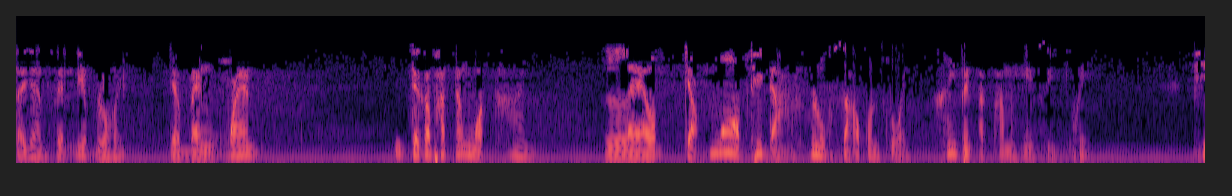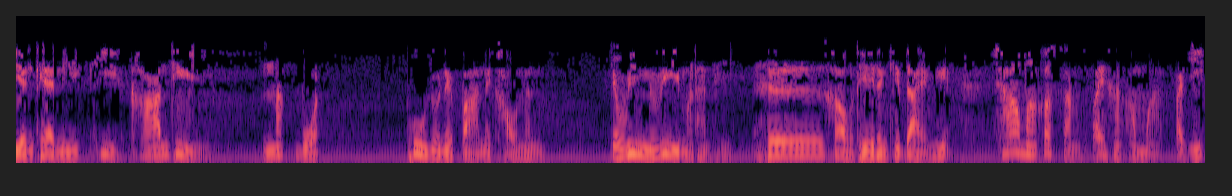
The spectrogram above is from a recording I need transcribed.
ตายันเสร็จเรียบร้อย จะแบ่งแคว้นจักรพรรดิทั้งหมดให้ แล้วจะมอบที่ดาลูกสาวคนสวย ให้เป็นอัครมเหสีด้วย เพียงแค่นี้ที่ค้านที่ นักบวชผู้อยู่ในป่าในเขานั้น จะวิ่งรี่มาทันทีเฮ้อเข้าทีทั้งคิดได้อย่างนี้เช้ามาก็สั่งไปหาอมาตไปอีก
